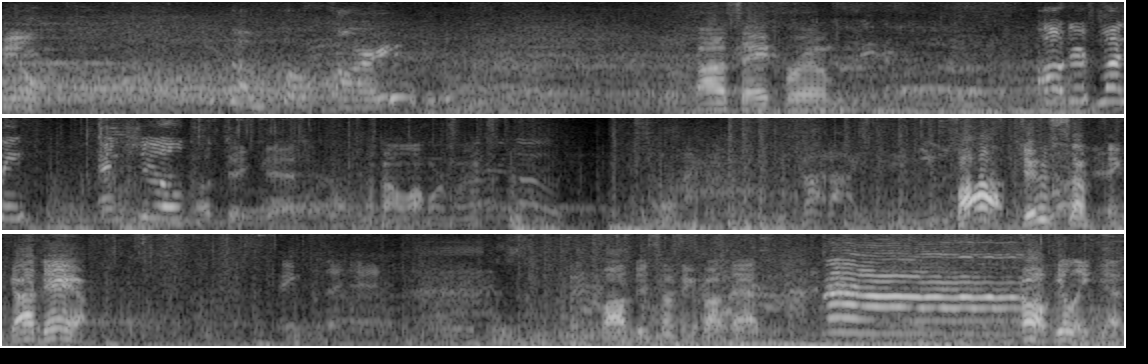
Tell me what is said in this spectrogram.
For real. I'm so sorry. Found a safe room. Oh, there's money and shields. I'll take that. I found a lot more money. Reload. not eyes, man. Use Bob, do something! Goddamn! aim for the head. Bob, do something about that. Ah! Oh, Healy, yes.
